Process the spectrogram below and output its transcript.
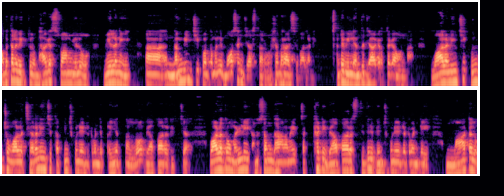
అవతల వ్యక్తులు భాగస్వామ్యులు వీళ్ళని ఆ, నమ్మించి కొంతమంది మోసం చేస్తారు వృషభ రాశి వాళ్ళని. అంటే వీళ్ళు ఎంత జాగ్రత్తగా ఉన్నా వాళ్ళ నుంచి కొంచెం వాళ్ళ చెర నుంచి తప్పించుకునేటటువంటి ప్రయత్నంలో వ్యాపార రీత్యా వాళ్ళతో మళ్ళీ అనుసంధానమై చక్కటి వ్యాపార స్థితిని పెంచుకునేటటువంటి మాటలు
